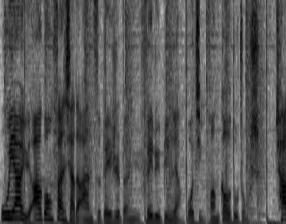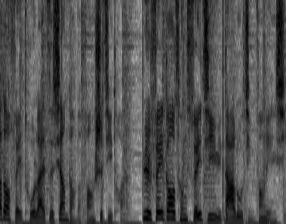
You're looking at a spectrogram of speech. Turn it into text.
乌鸦与阿光犯下的案子被日本与菲律宾两国警方高度重视，查到匪徒来自香港的房氏集团。日菲高层随即与大陆警方联系，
